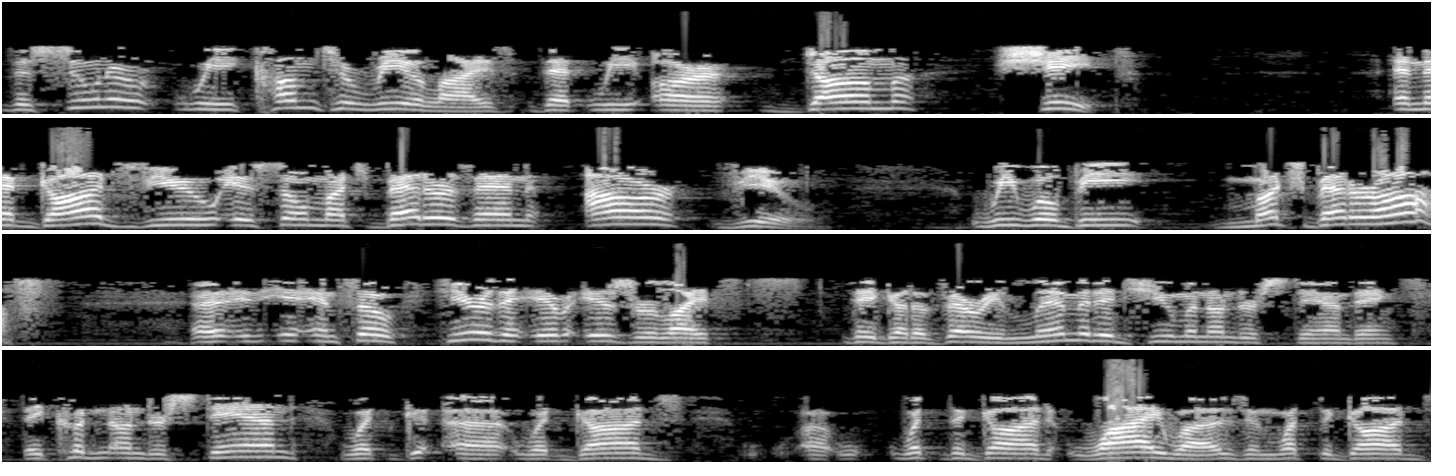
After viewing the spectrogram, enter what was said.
the sooner we come to realize that we are dumb sheep, and that God's view is so much better than our view. We will be much better off. Uh, and so here the Israelites, they got a very limited human understanding. They couldn't understand what, uh, what God's uh, what the God why was and what the God's,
